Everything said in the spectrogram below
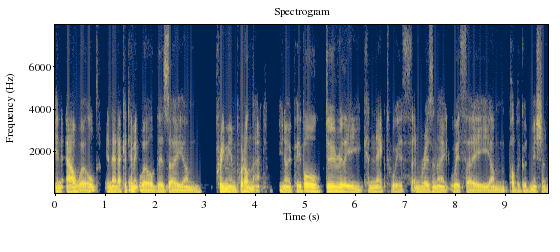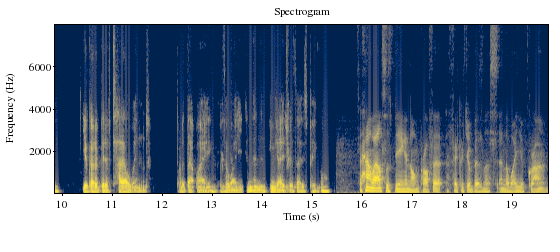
in our world, in that academic world, there's a um, premium put on that. You know, people do really connect with and resonate with a um, public good mission. You've got a bit of tailwind put it that way, of the way you can then engage with those people. So, how else has being a non-profit affected your business and the way you've grown?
